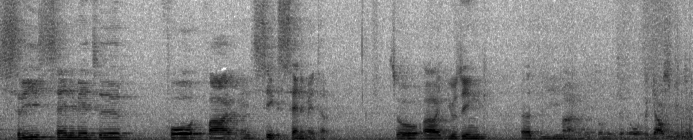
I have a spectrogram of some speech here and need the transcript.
three centimeter, four, five, and six centimeter. So uh, using uh, the magnetometer or the Gauss meter.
